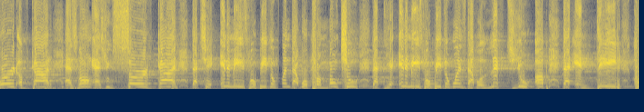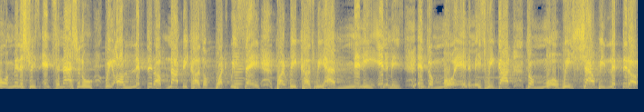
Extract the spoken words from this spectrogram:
Word of God, as long as you serve God, that your enemies will be the one that will promote you, that your enemies will be the ones that will lift you up, that indeed Core Ministries International, we are lifted up not because of what we say, but because we have many enemies. And the more enemies we got, the more we shall be lifted up.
